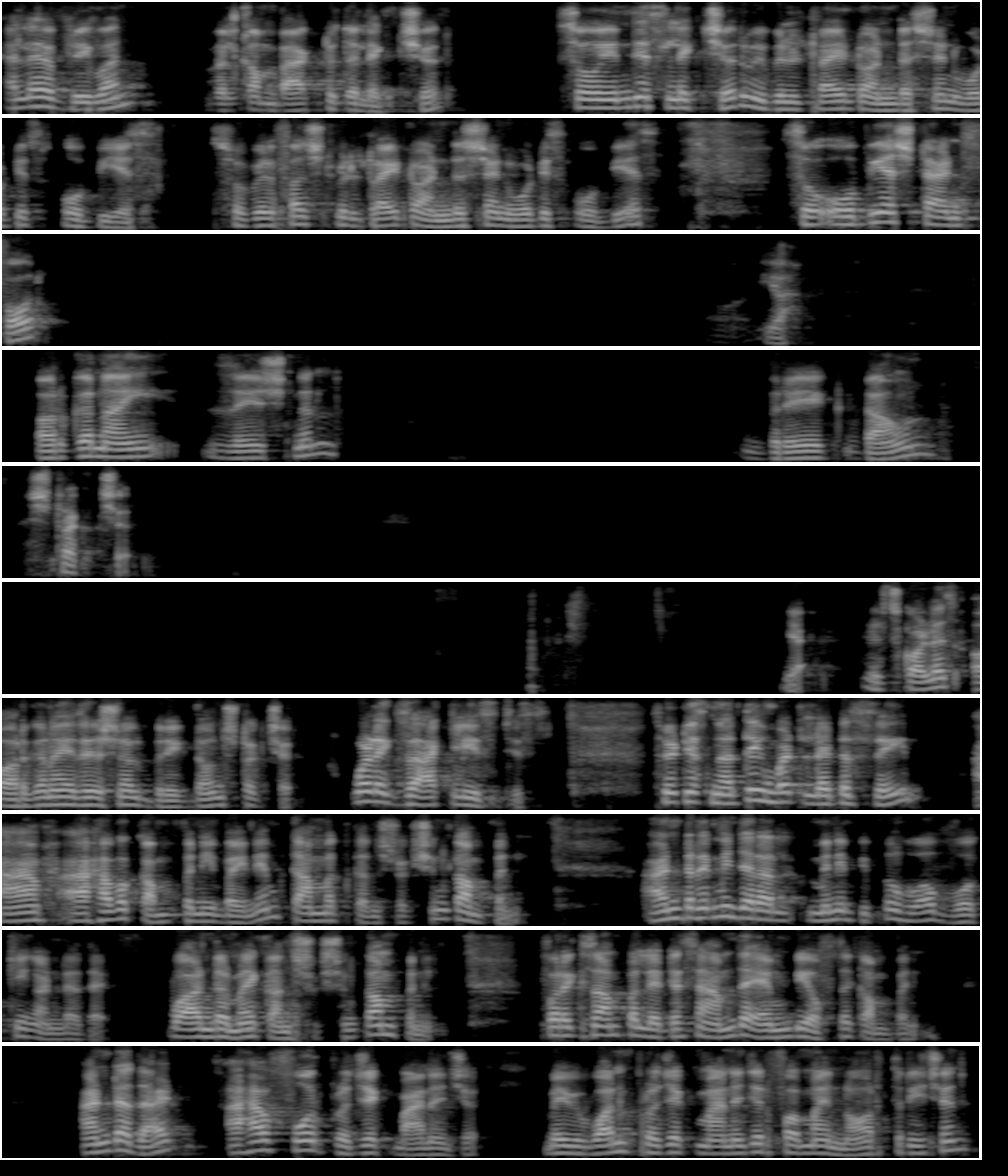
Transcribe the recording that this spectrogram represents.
Hello everyone, welcome back to the lecture. So in this lecture, we will try to understand what is OBS. So we'll first we'll try to understand what is OBS. So OBS stands for yeah, organizational breakdown structure. Yeah, it's called as organizational breakdown structure. What exactly is this? So it is nothing but let us say I have a company by name Kamath Construction Company. Under me, there are many people who are working under that, under my construction company. For example, let us say I'm the MD of the company. Under that, I have four project manager. Maybe one project manager for my north region,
